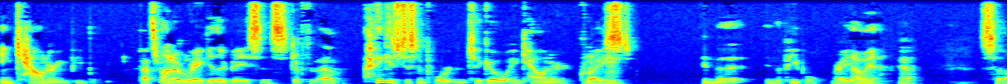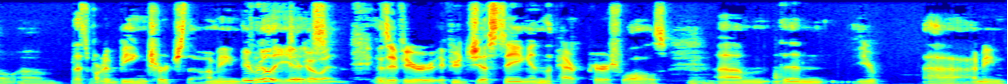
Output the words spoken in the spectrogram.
encountering people That's really on a cool. regular basis. Good for them. I think it's just important to go encounter Christ in the in the people, right? oh yeah, yeah. So um, that's part of being church, though. I mean, It really is. because if you're if you're just staying in the par- parish walls, Mm-hmm. um, then you're. Uh, I mean,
